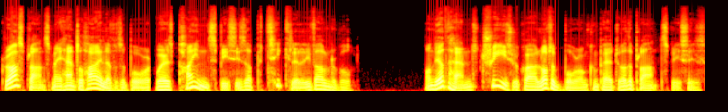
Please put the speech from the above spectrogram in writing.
Grass plants may handle high levels of boron, whereas pine species are particularly vulnerable. On the other hand, trees require a lot of boron compared to other plant species.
